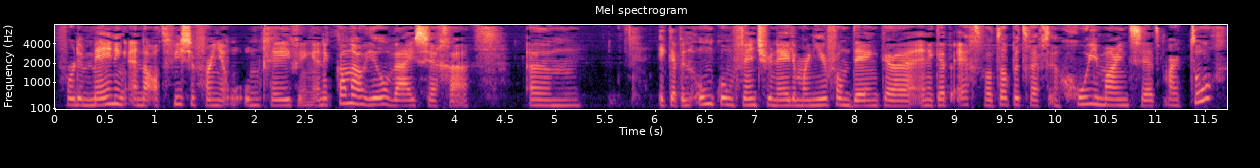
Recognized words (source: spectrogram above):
voor de mening en de adviezen van je omgeving. En ik kan nou heel wijs zeggen, um, ik heb een onconventionele manier van denken en ik heb echt wat dat betreft een goede mindset. Maar toch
